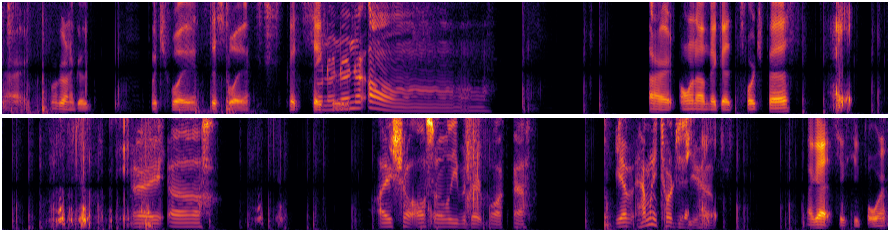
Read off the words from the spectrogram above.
right. All right, we're gonna go. Which way? This way. Get Oh safer. no no no! Oh. All right, I want to make a torch path. All right. Uh. I shall also leave a dirt block path. You have how many torches do you have? I got 64.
